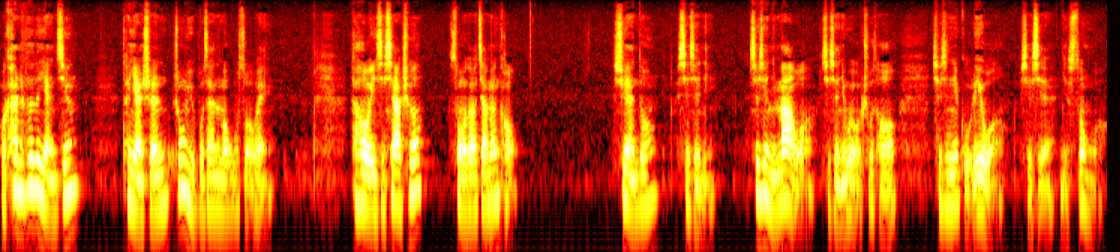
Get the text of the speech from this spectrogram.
我看着他的眼睛，他眼神终于不再那么无所谓。他和我一起下车，送我到家门口。薛远东，谢谢你。谢谢你骂我，谢谢你为我出头，谢谢你鼓励我，谢谢你送我，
